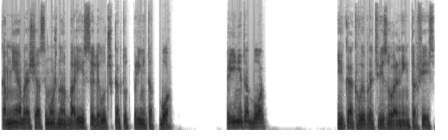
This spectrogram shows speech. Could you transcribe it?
Ко мне обращаться можно Борис или лучше, как тут принято, Бор. Принято, Бор. И как выбрать визуальный интерфейс?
